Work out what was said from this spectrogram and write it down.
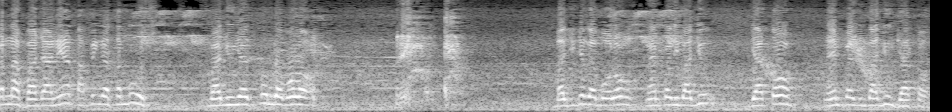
kena badannya tapi nggak tembus. Bajunya pun nggak bolong. Bajunya nggak bolong nempel di baju jatuh nempel di baju jatuh.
